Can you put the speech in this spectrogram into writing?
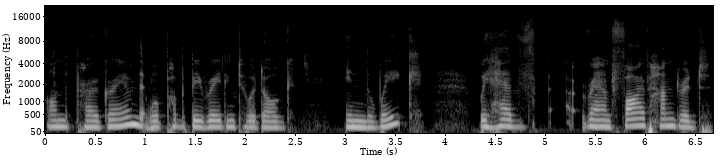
on the program that mm. will probably be reading to a dog in the week. We have around 500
